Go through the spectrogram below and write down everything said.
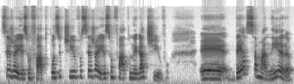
Seja esse um fato positivo, seja esse um fato negativo. É, dessa maneira,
